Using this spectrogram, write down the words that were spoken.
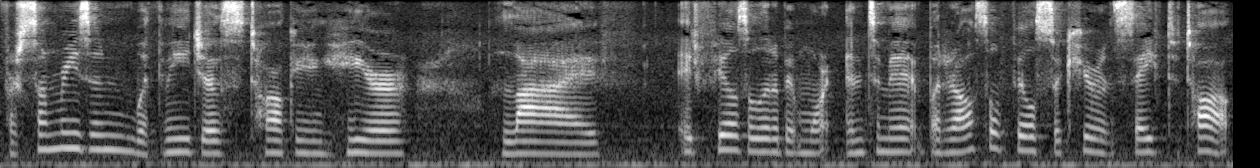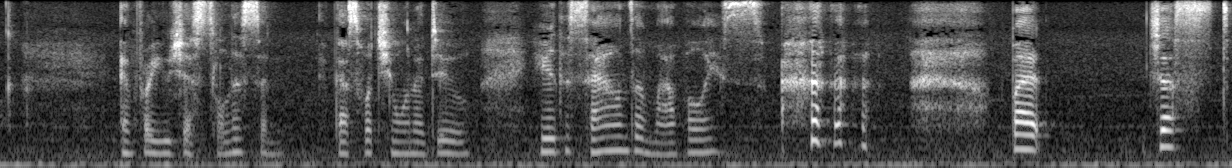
for some reason, with me just talking here live, it feels a little bit more intimate, but it also feels secure and safe to talk and for you just to listen if that's what you want to do. Hear the sounds of my voice. but just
